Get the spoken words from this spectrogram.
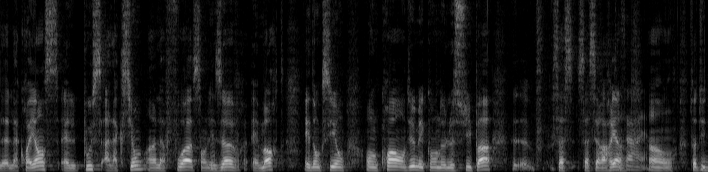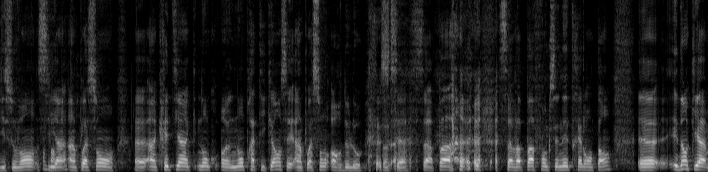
la, croyance, elle pousse à l'action. Hein. la foi sans les mhm. œuvres est morte. Et donc, si on, on croit en Dieu mais qu'on ne le suit pas, euh, ça, ça sert à rien. Hein, toi, tu dis souvent, s'il y a un, poisson, un chrétien non, non pratiquant, c'est un poisson hors de l'eau. Donc ça, ça pas ça va pas fonctionner très longtemps. Euh, et donc, il y a,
